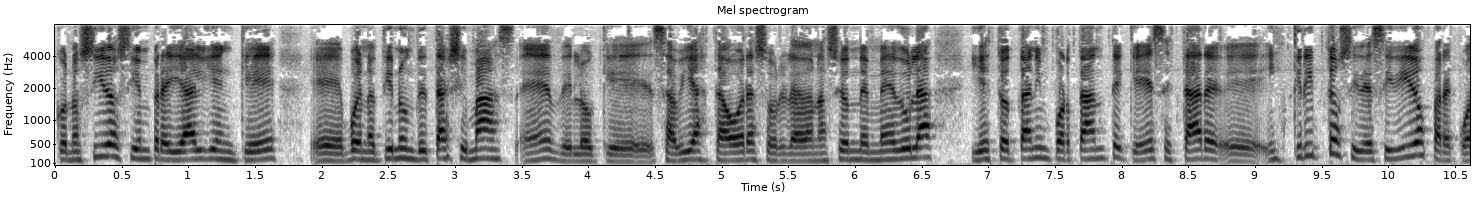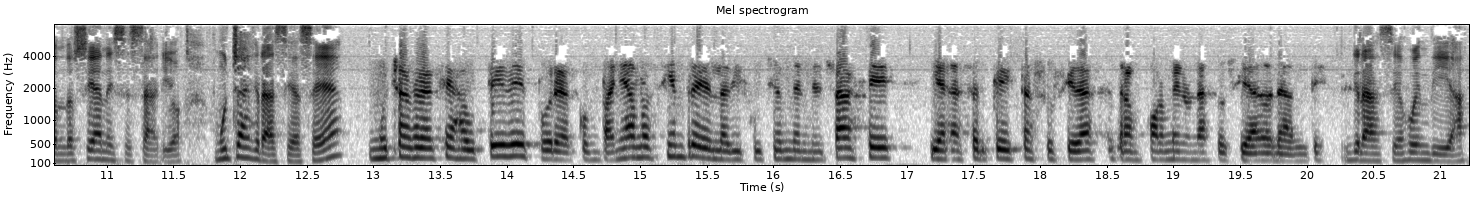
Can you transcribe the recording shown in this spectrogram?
conocido, siempre hay alguien que, eh, bueno, tiene un detalle más eh, de lo que sabía hasta ahora sobre la donación de médula y esto tan importante que es estar eh, inscriptos y decididos para cuando sea necesario. Muchas gracias. ¿eh? Muchas gracias a ustedes por acompañarnos siempre en la difusión del mensaje y en hacer que esta sociedad se transforme en una sociedad donante. Gracias, buen día.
